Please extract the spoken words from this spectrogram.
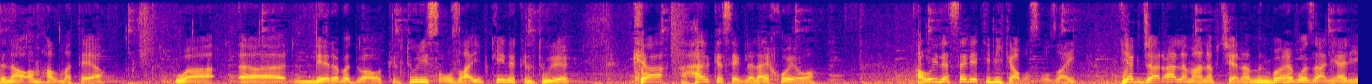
لەناو ئەم هەڵمەتەیە و لێرە بە دواوە کللتوری سەڵزایی بکەینە کللتورێک کە هەر کەسێک لە لای خۆیەوە ئەوەی لە سەرێتی بیکا بە سەڵزایی یەک جارا لەمانە بچێنە من بۆ هەر بۆ زانیاری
